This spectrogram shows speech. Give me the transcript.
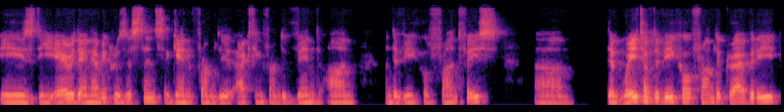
is the aerodynamic resistance, again, from the acting from the wind on, on the vehicle front face. Um, the weight of the vehicle from the gravity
